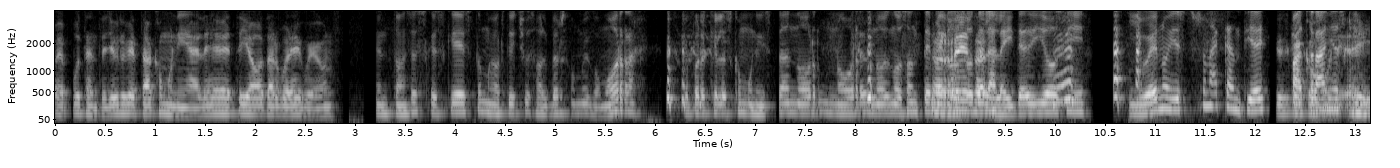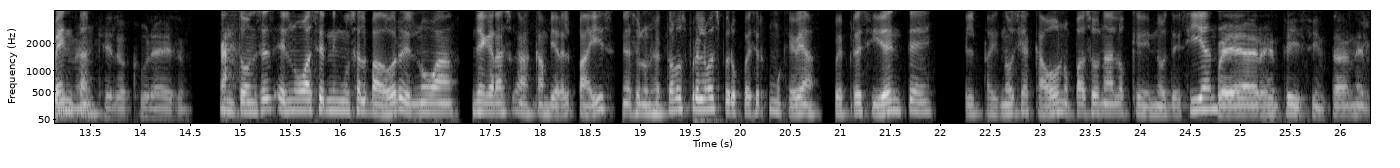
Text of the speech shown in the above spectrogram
Fue puta, entonces yo creo que toda comunidad LGBT iba a votar por ese weón. Entonces, que es que esto, mejor dicho, es volver Sodoma y Gomorra, que porque los comunistas no, no, no, no son temerosos de la ley de Dios y, y bueno, y esto es una cantidad de Es que patrañas que Ey, inventan. no, qué locura eso. Entonces, él no va a ser ningún salvador, él no va a llegar a, a cambiar el país, ni a solucionar todos los problemas, pero puede ser como que vea, fue presidente, el país no se acabó, no pasó nada lo que nos decían. Puede haber gente distinta en el,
